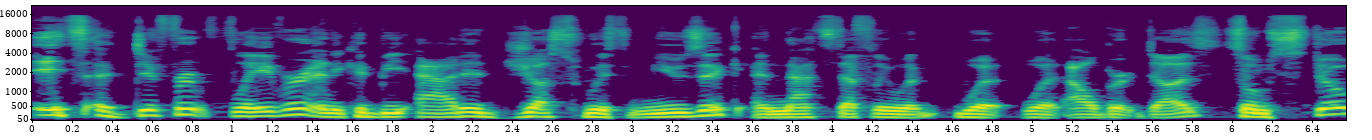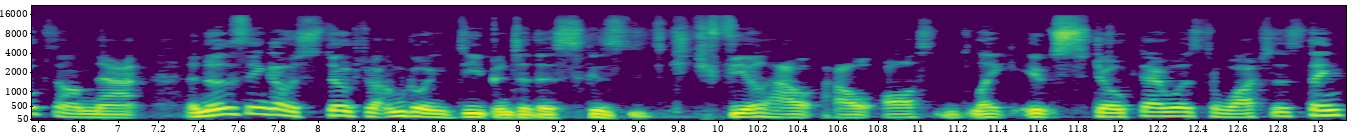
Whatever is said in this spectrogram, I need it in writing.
it's a different flavor and it could be added just with music and that's definitely what what what albert does. So i'm stoked on that. Another thing i was stoked about i'm going deep into this because you feel how how awesome like it stoked i was to watch this thing.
